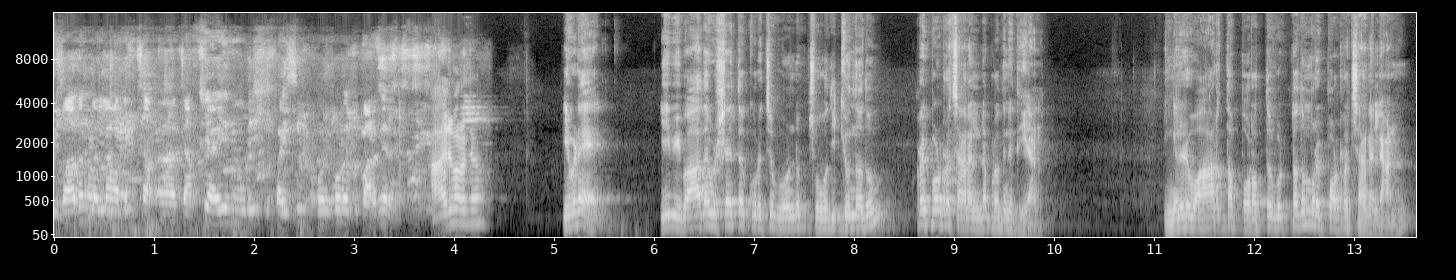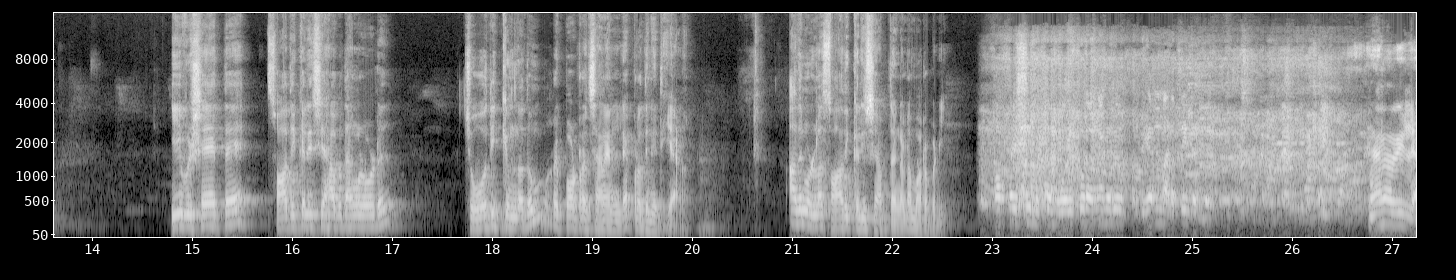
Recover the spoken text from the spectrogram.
വിവാദങ്ങളെല്ലാം അതിൽ ചർച്ചയായി എന്ന് കൂടി ഫൈസി കോഴിക്കോട് വെച്ച് പറഞ്ഞിരുന്നു. ആര് പറഞ്ഞു? ഇവിടെ ഈ വിവാദ വിഷയത്തെക്കുറിച്ച് വീണ്ടും ചോദിക്കുന്നതും റിപ്പോർട്ടർ ചാനലിന്റെ പ്രതിനിധിയാണ്. ഇങ്ങനൊരു വാർത്ത പുറത്തുവിട്ടതും റിപ്പോർട്ടർ ചാനലാണ്. ഈ വിഷയത്തെ സ്വാദിഖ് അലി ശിഹാബ് തങ്ങളോട് ചോദിക്കുന്നതും റിപ്പോർട്ടർ ചാനലിന്റെ പ്രതിനിധിയാണ്. അതിനുള്ള സ്വാദിഖ് അലി ശിഹാബ് തങ്ങളുടെ മറുപടി. ഞാനറിയില്ല.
